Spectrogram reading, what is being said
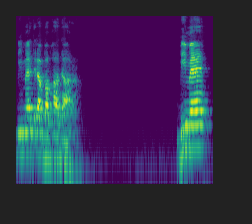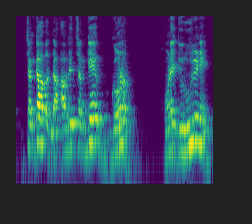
ਵੀ ਮੈਂ ਤੇਰਾ ਵਫਾਦਾਰ ਹਾਂ। ਵੀ ਮੈਂ ਚੰਗਾ ਬੰਦਾ, ਆਪਦੇ ਚੰਗੇ ਗੁਣ ਹੋਣੇ ਜ਼ਰੂਰੀ ਨੇ।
